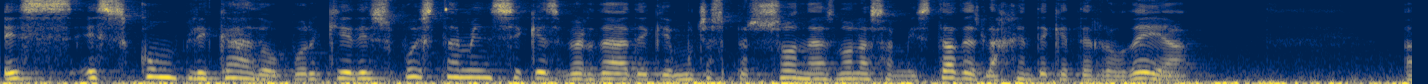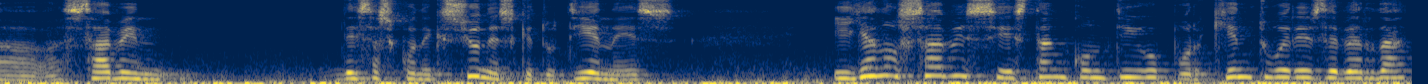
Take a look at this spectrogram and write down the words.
Es, complicado porque después también sí que es verdad de que muchas personas, no las amistades, la gente que te rodea, ah, saben de esas conexiones que tú tienes y ya no sabes si están contigo por quién tú eres de verdad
